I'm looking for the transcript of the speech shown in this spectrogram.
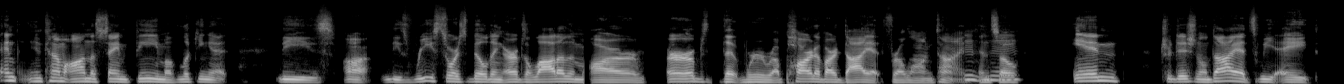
and, and kind of on the same theme of looking at these uh these resource building herbs a lot of them are herbs that were a part of our diet for a long time and so in traditional diets we ate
